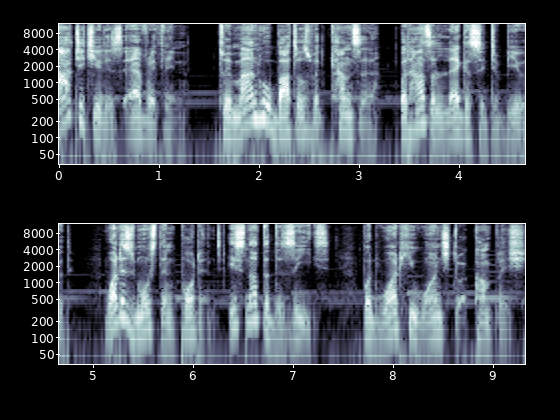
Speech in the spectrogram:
Attitude is everything. To a man who battles with cancer but has a legacy to build, what is most important is not the disease, but what he wants to accomplish.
